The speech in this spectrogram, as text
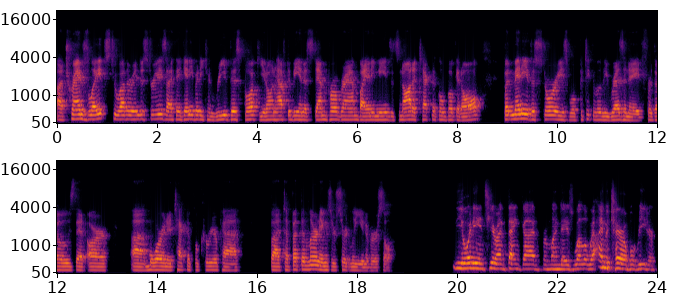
uh, translates to other industries. I think anybody can read this book. You don't have to be in a STEM program by any means. It's not a technical book at all, but many of the stories will particularly resonate for those that are uh, more in a technical career path. But, uh, but the learnings are certainly universal. The audience here on Thank God for Monday is well aware. I'm a terrible reader,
